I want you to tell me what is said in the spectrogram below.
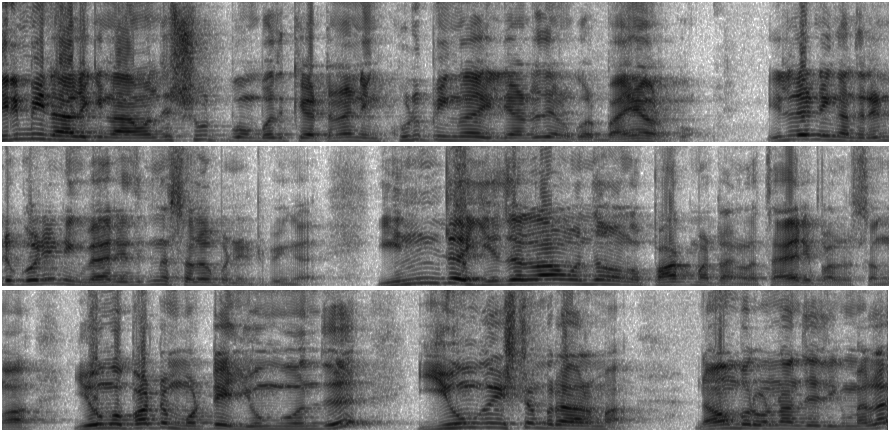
திரும்பி நாளைக்கு நான் வந்து ஷூட் போகும்போது கேட்டேன்னா நீங்கள் கொடுப்பீங்களா இல்லையான்றது எனக்கு ஒரு பயம் இருக்கும். இல்லை நீங்கள் அந்த ரெண்டு கோடி நீங்கள் வேறு எதுக்குன்னு செலவு பண்ணிட்டு இருப்பீங்க. இந்த இதெல்லாம் வந்து அவங்க பார்க்க மாட்டாங்களா தயாரிப்பாளர் சங்கம்? இவங்க பாட்டு மொட்டை இவங்க வந்து இவங்க இஷ்டம் பிரகாரமாக நவம்பர் ஒன்றாம் தேதிக்கு மேலே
